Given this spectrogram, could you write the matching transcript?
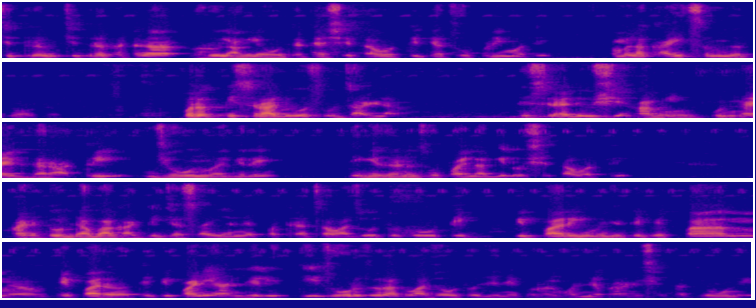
चित्रविचित्र घटना घडू लागल्या होत्या त्या शेतावरती त्या झोपडीमध्ये. आम्हाला काहीच समजत नव्हतं. परत तिसरा दिवस उजाडला. तिसऱ्या दिवशी आम्ही पुन्हा एकदा रात्री जेवण वगैरे. तिघे जण झोपायला गेलो शेतावरती. आणि तो डबा काठीच्या साह्याने पत्र्याचा वाजवत होतो. ते पिपारी म्हणजे ते पेपा पेपार ते पिपाणी आणलेली ती जोर जोरात वाजवतो जेणेकरून वन्य प्राणी शेतात येऊ नये.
